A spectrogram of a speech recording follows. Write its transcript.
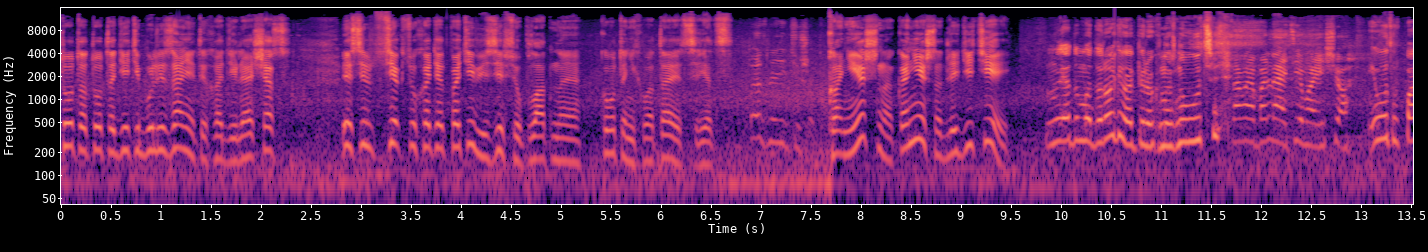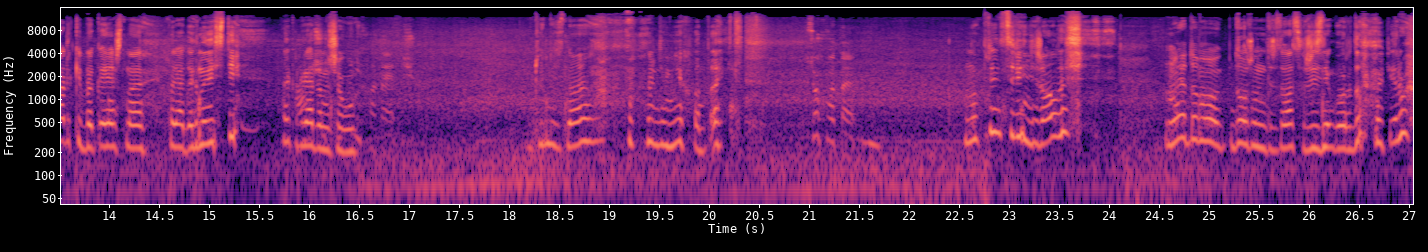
то-то, то-то, дети были заняты, ходили, а сейчас если те, кто хотят пойти, везде все платное. Кого-то не хватает средств. То есть для детишек? Конечно, конечно, для детей. Ну, я думаю, дороги, во-первых, нужно улучшить. Самая больная тема еще. И вот в парке бы, конечно, порядок навести. Так а рядом живу. Не хватает еще? Да не знаю, мне хватает. Все хватает? Ну, в принципе, не жалуюсь. Ну, я думаю, должен интересоваться жизнью города, во-первых.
